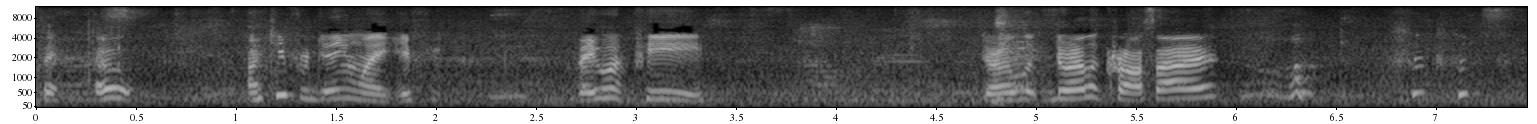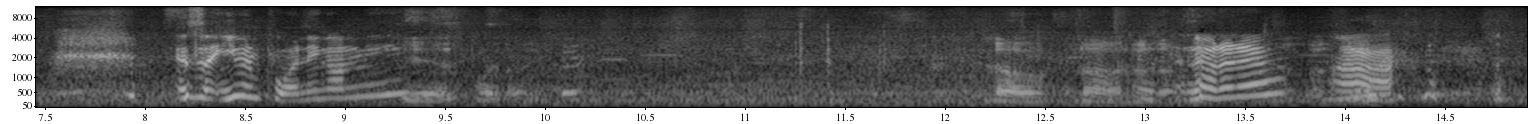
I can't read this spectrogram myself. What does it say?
But, oh, I keep forgetting, like, if they went pee, do I look, do I look cross-eyed? Is it even pointing on me? Yes, wait on you. No, no, no, no. No, no, no? Ah.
